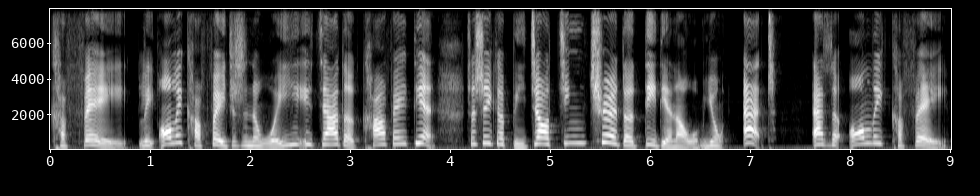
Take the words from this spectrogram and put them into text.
cafe，the only cafe 就是那唯一一家的咖啡店，这是一个比较精确的地点了，我们用 at。At the only cafe，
